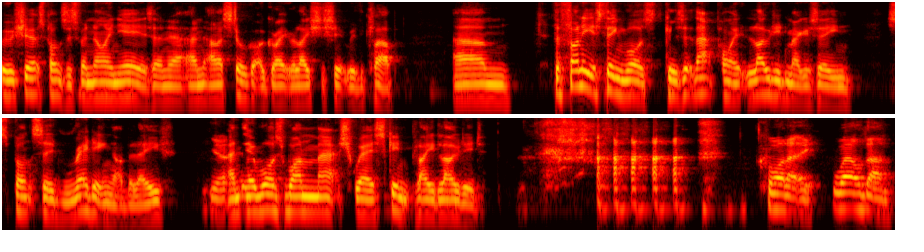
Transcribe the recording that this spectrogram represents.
We were shirt sponsors for nine years, and, uh, and and I still got a great relationship with the club. Um, the funniest thing was because at that point, Loaded magazine sponsored Reading, I believe. Yeah. And there was one match where Skint played Loaded. Quality. Well done.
